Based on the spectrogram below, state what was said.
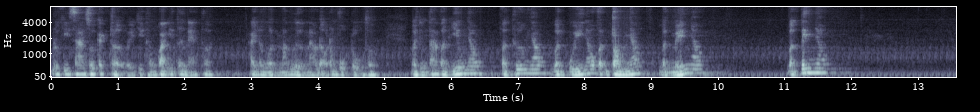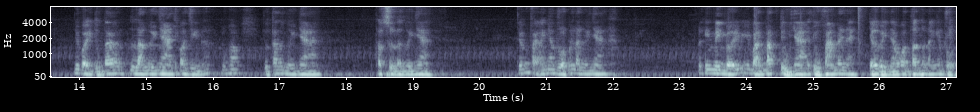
Đôi khi xa xôi cách trở về chỉ thông qua internet thôi, hay là nguồn năng lượng nào đó trong vũ trụ thôi. Mà chúng ta vẫn yêu nhau, vẫn thương nhau, vẫn quý nhau, vẫn trồng nhau, vẫn mến nhau, vẫn tin nhau như vậy chúng ta là người nhà chứ còn gì nữa, đúng không? Chúng ta là người nhà, thật sự là người nhà. Chứ không phải anh em ruột mới là người nhà. Tức khi mình với bạn đặt chủ nhà, chủ farm đây này, chơi với nhau còn thân hơn anh em ruột.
